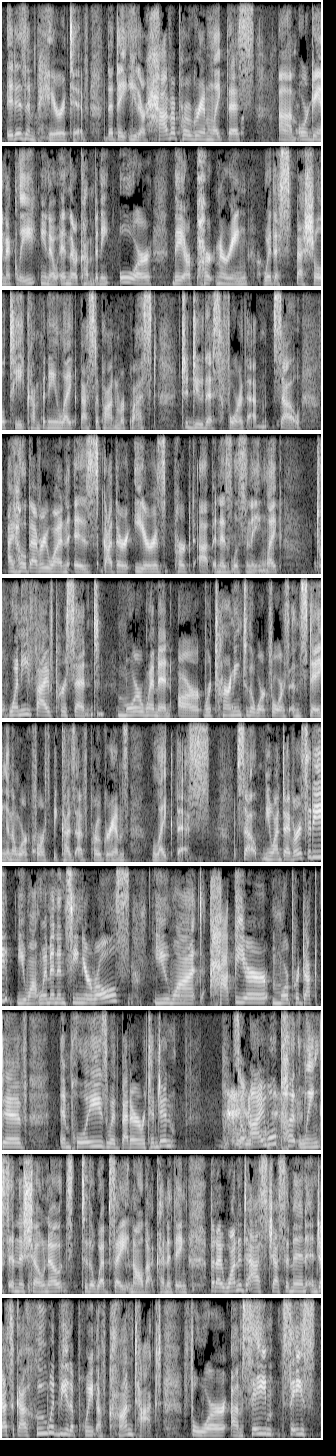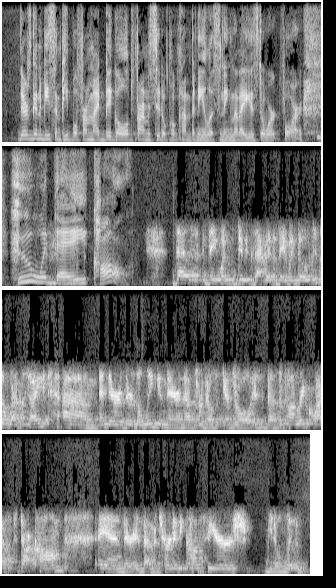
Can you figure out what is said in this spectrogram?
it is imperative that they either have a program like this um, organically, you know, in their company, or they are partnering with a specialty company like Best Upon Request to do this for them. So I hope everyone is got their ears perked up and is listening. Like 25% more women are returning to the workforce and staying in the workforce because of programs like this. So, you want diversity, you want women in senior roles, you want happier, more productive employees with better retention. So I will put links in the show notes to the website and all that kind of thing. But I wanted to ask Jessamine and Jessica, who would be the point of contact for, um, say, say there's going to be some people from my big old pharmaceutical company listening that I used to work for. Who would they call? That they would do exactly that. They would go to the website, um, and there there's a link in there, and that's where they'll schedule. It's bestuponrequest.com, and there is that maternity concierge, you know,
